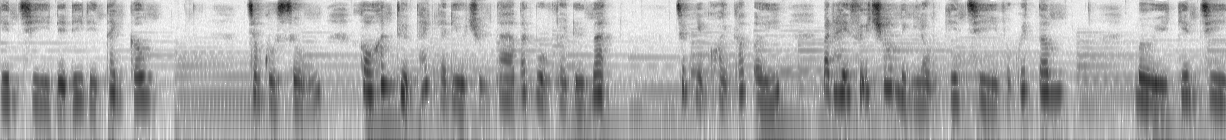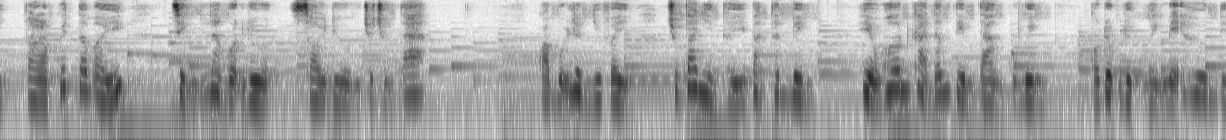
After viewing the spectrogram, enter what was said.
kiên trì để đi đến thành công. Trong cuộc sống, khó khăn thử thách là điều chúng ta bắt buộc phải đối mặt trước những khoảnh khắc ấy, bạn hãy giữ cho mình lòng kiên trì và quyết tâm. Bởi kiên trì và lòng quyết tâm ấy chính là ngọn lửa soi đường cho chúng ta. Qua mỗi lần như vậy, chúng ta nhìn thấy bản thân mình, hiểu hơn khả năng tiềm tàng của mình, có động lực mạnh mẽ hơn để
